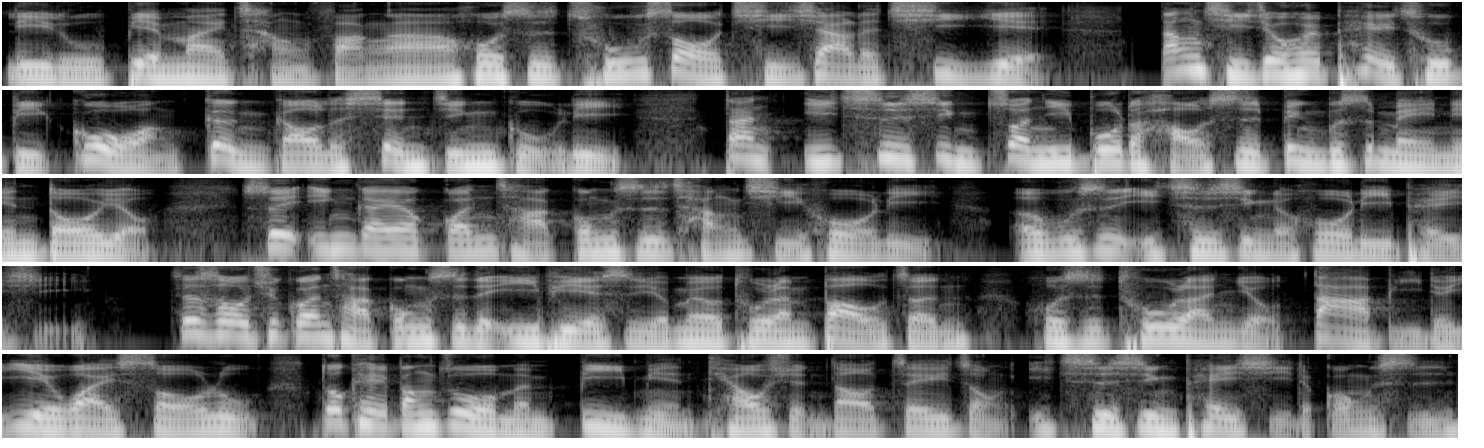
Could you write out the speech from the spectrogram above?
例如变卖厂房啊，或是出售旗下的企业，当期就会配出比过往更高的现金股利。但一次性赚一波的好事，并不是每年都有，所以应该要观察公司长期获利，而不是一次性的获利配息。这时候去观察公司的 EPS 有没有突然暴增，或是突然有大笔的业外收入，都可以帮助我们避免挑选到这一种一次性配息的公司。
